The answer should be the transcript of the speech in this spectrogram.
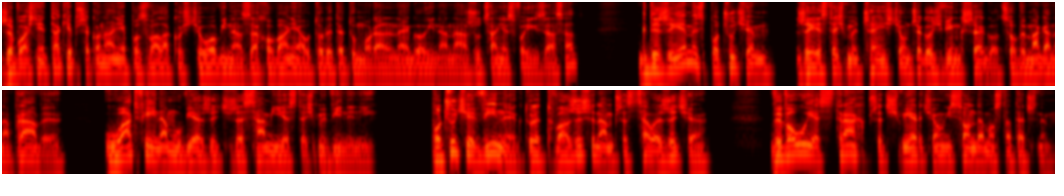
że właśnie takie przekonanie pozwala Kościołowi na zachowanie autorytetu moralnego i na narzucanie swoich zasad? Gdy żyjemy z poczuciem, że jesteśmy częścią czegoś większego, co wymaga naprawy, łatwiej nam uwierzyć, że sami jesteśmy winni. Poczucie winy, które towarzyszy nam przez całe życie, wywołuje strach przed śmiercią i sądem ostatecznym.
